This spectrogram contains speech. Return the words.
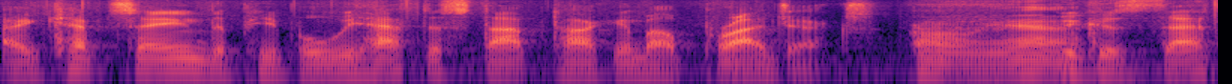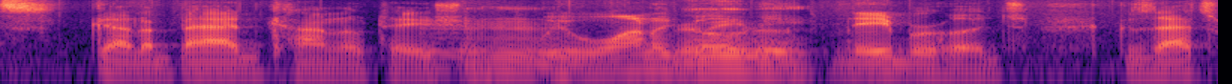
I kept saying to people, we have to stop talking about projects. Oh, yeah. Because that's got a bad connotation. We want to go to neighborhoods because that's,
